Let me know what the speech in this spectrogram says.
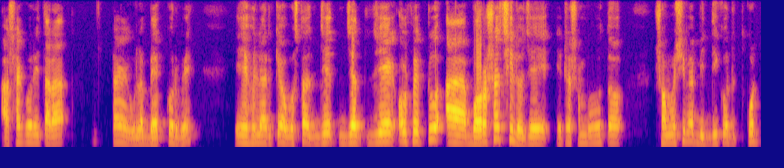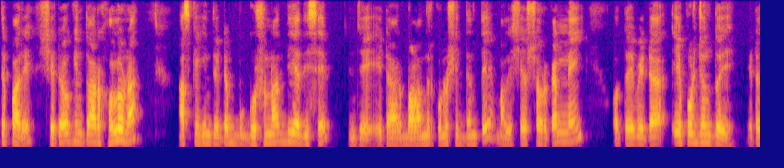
আশা করি তারা টাকাগুলো ব্যাক করবে। এ হলো আর কি অবস্থা। যে- যে অল্প একটু ভরসা ছিল যে এটা সম্ভবত সময়সীমা বৃদ্ধি করতে পারে, সেটাও কিন্তু আর হলো না। আজকে কিন্তু এটা ঘোষণা দিয়ে দিছে। যে এটা আর বাড়ানোর কোনো সিদ্ধান্তে মালয়েশিয়ার সরকার নেই, অতএব এটা এ পর্যন্তই। এটা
